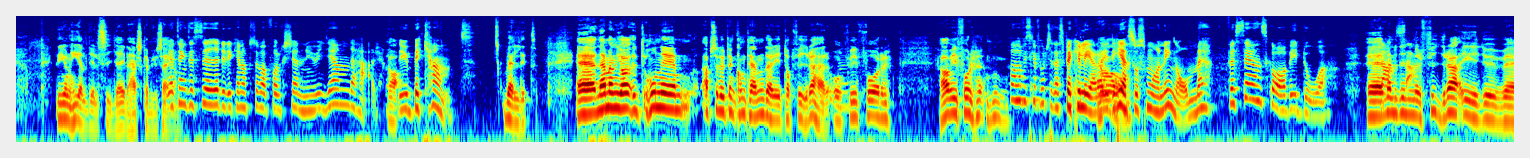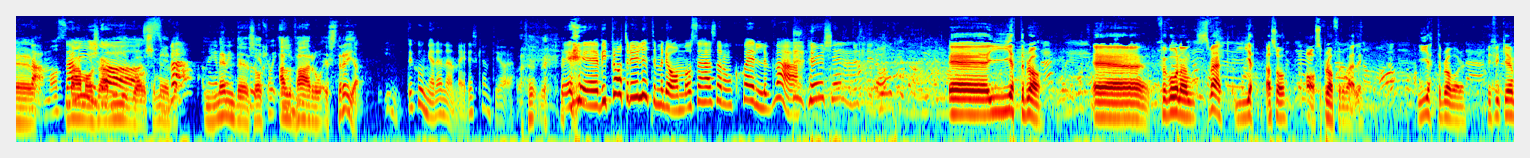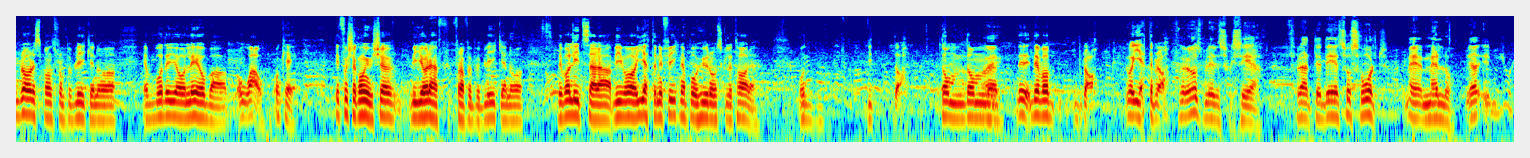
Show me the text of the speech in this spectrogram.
Det är ju en hel del Sia i det här ska vi ju säga. Jag tänkte säga det, det kan också vara folk känner ju igen det här. Ja. Det är ju bekant. Väldigt. Eh, nej men jag, hon är absolut en contender i topp fyra här och mm. vi får Ja, vi får... Ja, vi ska fortsätta spekulera ja. i det så småningom. För sen ska vi då eh, Melodi nummer fyra är ju eh, Vamos, Vamos amigos, som är nej, Mendes och Alvaro Estrella. Inte sjunga den än, nej det ska jag inte göra. Eh, vi pratade ju lite med dem och så här sa de själva. Hur kändes det då? Eh, jättebra. Eh, förvånansvärt, jätte, alltså asbra för att vara ärlig. Jättebra var det. Vi fick en bra respons från publiken och både jag och Leo bara oh, wow, okej. Okay. Det är första gången vi, kör, vi gör det här framför publiken och det var lite så här, vi var jättenyfikna på hur de skulle ta det. Och vi, ja, de, de, det, det, var bra. Det var jättebra. För oss blev det succé. För att det är så svårt med Mello. Jag,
